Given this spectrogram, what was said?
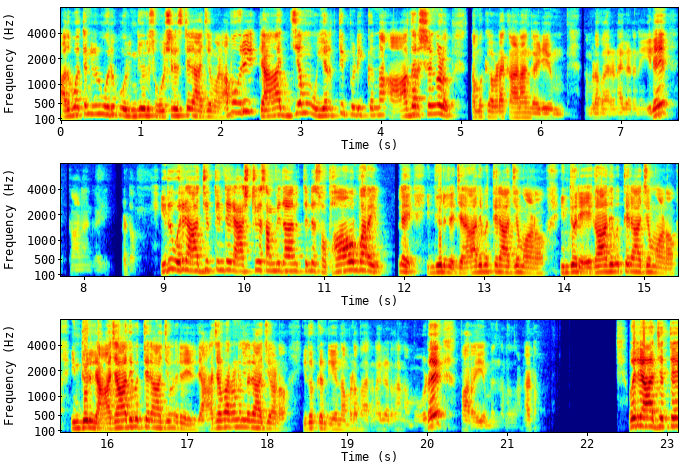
അതുപോലെ തന്നെ ഒരു ഇന്ത്യ ഒരു സോഷ്യലിസ്റ്റ് രാജ്യമാണ്. അപ്പോൾ ഒരു രാജ്യം ഉയർത്തിപ്പിടിക്കുന്ന ആദർശങ്ങളും നമുക്ക് അവിടെ കാണാൻ കഴിയും. നമ്മുടെ ഭരണഘടനയിൽ കാണാൻ ഇത് ഒരു രാജ്യത്തിന്റെ രാഷ്ട്രീയ സംവിധാനത്തിന്റെ സ്വഭാവം പറയും അല്ലെ? ഇന്ത്യ ഒരു ജനാധിപത്യ രാജ്യമാണോ? ഇന്ത്യ ഒരു ഏകാധിപത്യ രാജ്യമാണോ? ഇന്ത്യ ഒരു രാജാധിപത്യ രാജ്യം രാജഭരണമുള്ള രാജ്യമാണോ? ഇതൊക്കെ എന്ത് ചെയ്യും? നമ്മുടെ ഭരണഘടന നമ്മോട് പറയും എന്നുള്ളതാണ് കേട്ടോ. ഒരു രാജ്യത്തെ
